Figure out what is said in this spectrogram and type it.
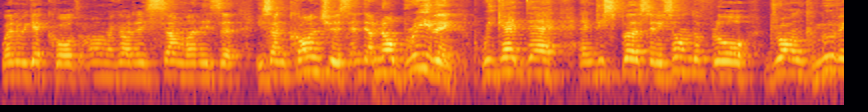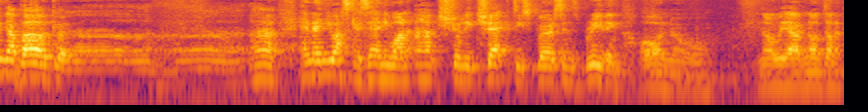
when we get called, oh my God, someone is uh, is unconscious and they're not breathing. We get there, and this person is on the floor, drunk, moving about, going. Uh, uh, uh, and then you ask, has anyone actually checked this person's breathing? Oh no, no, we have not done it.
